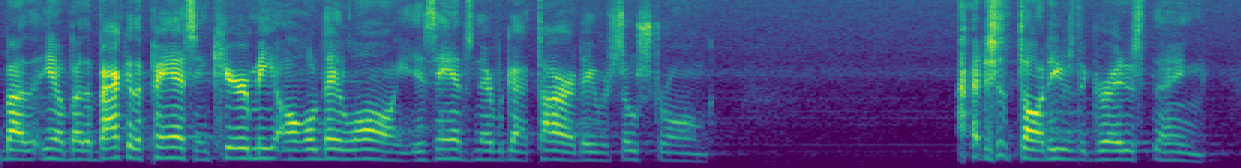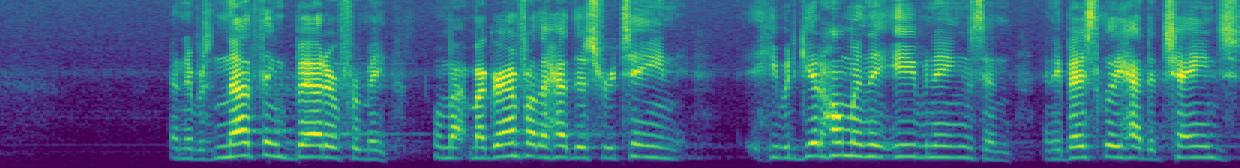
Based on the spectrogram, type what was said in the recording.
by the, you know, by the back of the pants and carry me all day long. His hands never got tired, they were so strong. I just thought he was the greatest thing. And there was nothing better for me. Well, my, my grandfather had this routine. He would get home in the evenings and, and he basically had to change.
